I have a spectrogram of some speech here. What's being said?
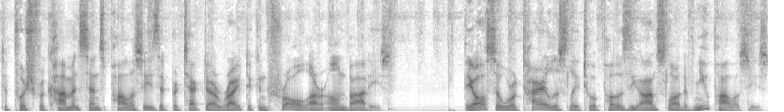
to push for common sense policies that protect our right to control our own bodies. They also work tirelessly to oppose the onslaught of new policies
